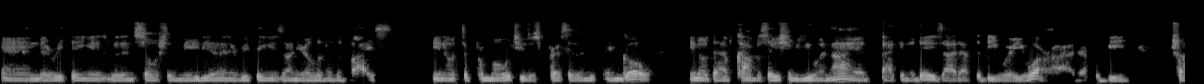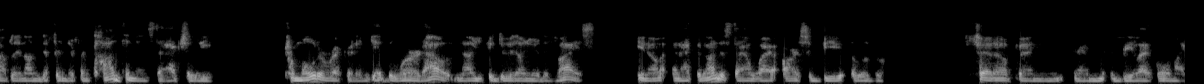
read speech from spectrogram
and everything is within social media and everything is on your little device you know to promote you just press it and, and go. You know to have conversation with you and i back in the days i'd have to be where you are. I'd have to be traveling on different different continents to actually promote a record and get the word out now you can do it on your device you know and i could understand why ours would be a little fed up and, and be like, oh my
